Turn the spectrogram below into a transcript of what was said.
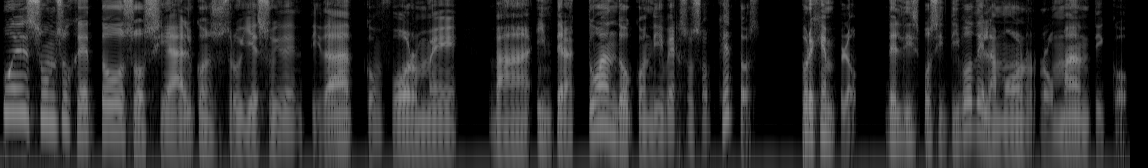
Pues un sujeto social construye su identidad conforme va interactuando con diversos objetos. Por ejemplo, del dispositivo del amor romántico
